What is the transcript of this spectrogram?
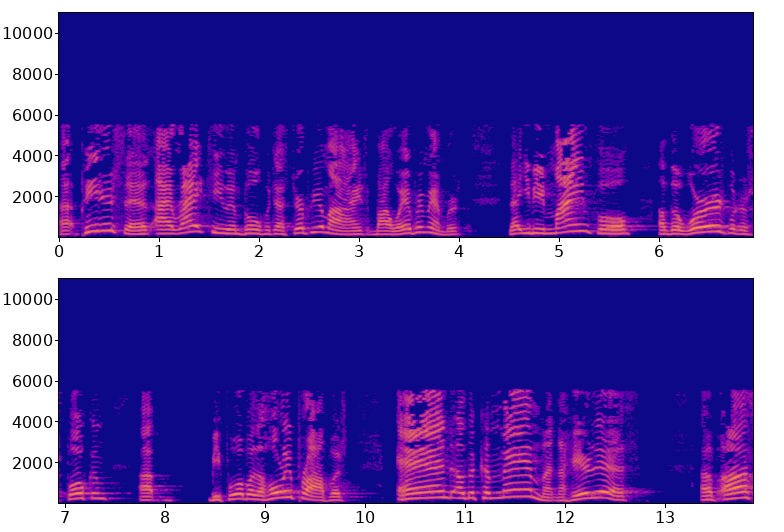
uh, Peter says, I write to you in both which I stir up your minds by way of remembrance, that you be mindful of the words which were spoken uh, before by the holy prophets, and of the commandment. Now hear this, of us,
